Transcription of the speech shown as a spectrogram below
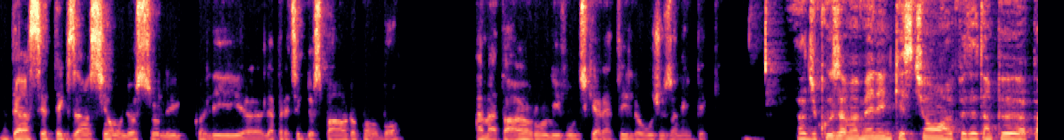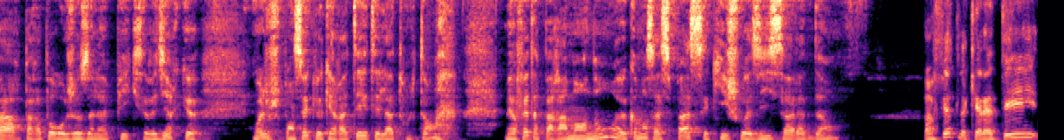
dans cette exemption-là sur les, les euh, la pratique de sport de combat amateur au niveau du karaté là, aux Jeux olympiques. du coup, ça m'amène à une question peut-être un peu à part par rapport aux Jeux olympiques. Ça veut dire que moi, je pensais que le karaté était là tout le temps, mais en fait, apparemment non. Comment ça se passe? Qui choisit ça là-dedans? En fait, le karaté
